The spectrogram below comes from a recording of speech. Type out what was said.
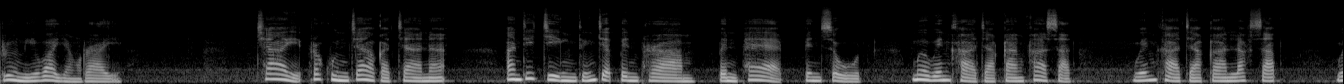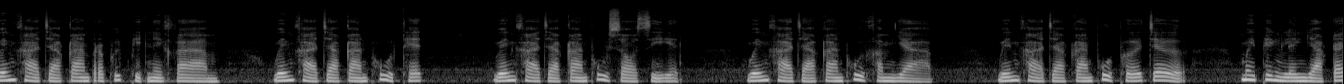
เรื่องนี้ว่าอย่างไร ใช่พระคุณเจ้ากัจจานะ อันที่จริงถึงจะเป็นพรามเป็นแพทย์ เป็นสูตร เมื่อเว้นขาดจากการฆ่าสัตว์ เว้นขาดจากการลักทรัพย์ เว้นขาดจากการประพฤติผิดในกาม เว้นขาดจากการพูดเท็จ เว้นขาดจากการพูดส่อเสียด เว้นขาดจากการพูดคำหยาบ เว้นขาดจากการพูดเพ้อเจ้อ ไม่เพ่งเล็งอยากได้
